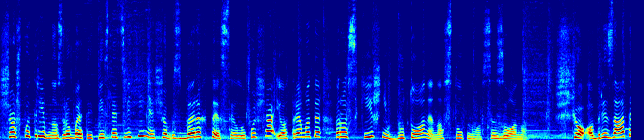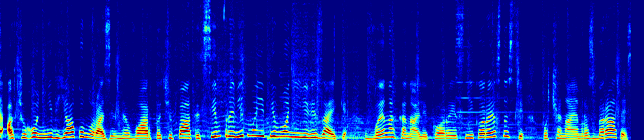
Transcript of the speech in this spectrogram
Що ж потрібно зробити після цвітіння, щоб зберегти силу куща і отримати розкішні бутони наступного сезону? Що обрізати, а чого ні в якому разі не варто чіпати. Всім привіт, мої півонієві зайки! Ви на каналі Корисні корисності. Починаємо розбиратись.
